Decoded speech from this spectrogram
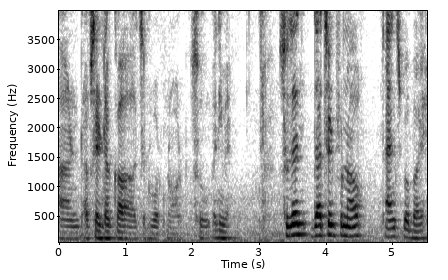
And i've sent her cards and whatnot. So anyway. So then that's it for now. Thanks. Bye bye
